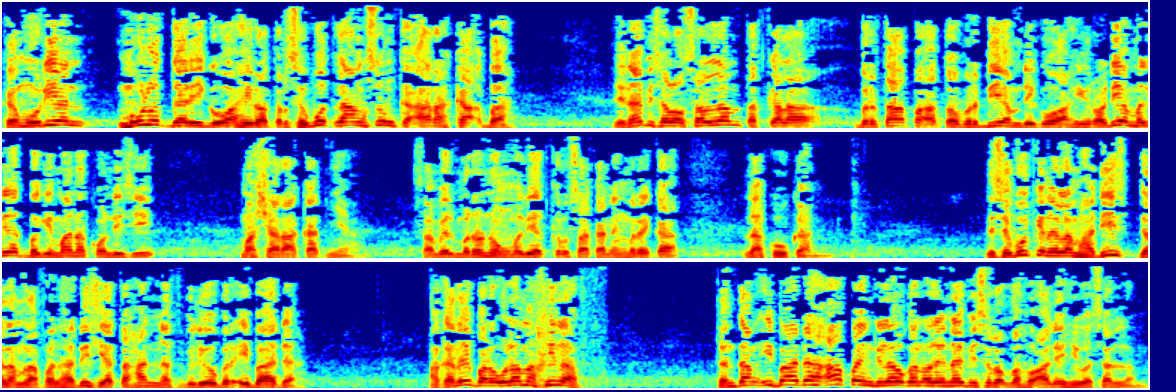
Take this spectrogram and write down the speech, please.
Kemudian mulut dari Goa Hira tersebut langsung ke arah Ka'bah. Jadi Nabi SAW tatkala bertapa atau berdiam di Goa Hira, dia melihat bagaimana kondisi masyarakatnya. Sambil merenung melihat kerusakan yang mereka lakukan. Disebutkan dalam hadis, dalam lafal hadis, ya tahannat, beliau beribadah. Akan para ulama khilaf tentang ibadah apa yang dilakukan oleh Nabi Shallallahu Alaihi Wasallam.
